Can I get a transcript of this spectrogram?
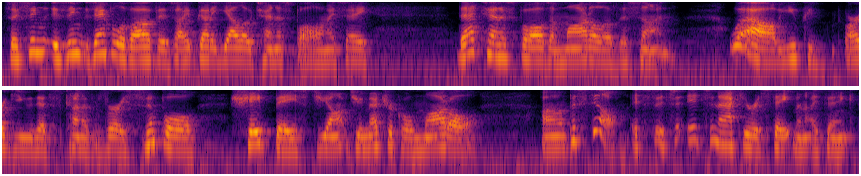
So an example of of is I've got a yellow tennis ball and I say, that tennis ball is a model of the sun. Well, you could argue that's kind of a very simple shape-based ge- geometrical model, um, but still, it's it's it's an accurate statement, I think.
